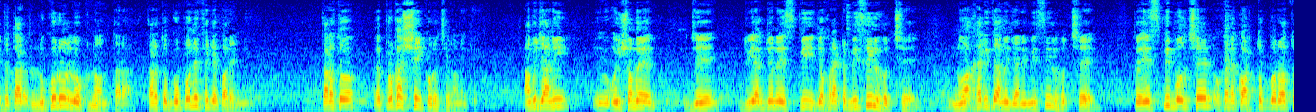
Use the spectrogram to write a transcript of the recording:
এটা তার লুকোনো লোক নন তারা। তারা তো গোপনে থেকে করেননি। তারা তো প্রকাশ্যেই করেছেন অনেকে। আমি জানি ওই সময় যে দুই একজন এসপি যখন একটা মিছিল হচ্ছে, নোয়াখালীতে আমি জানি মিছিল হচ্ছে, তো এসপি বলছেন ওখানে কর্তব্যরত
